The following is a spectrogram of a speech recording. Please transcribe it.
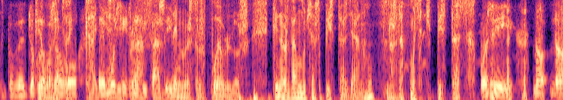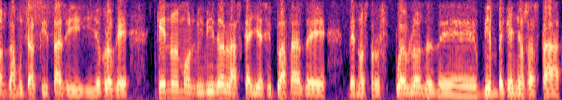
Entonces yo creo que es algo eh, muy y plazas de nuestros pueblos, que nos da muchas pistas ya, ¿no? Nos da muchas pistas. Pues sí, no, nos da muchas pistas y, yo creo que que no hemos vivido en las calles y plazas de, de nuestros pueblos desde bien pequeños hasta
